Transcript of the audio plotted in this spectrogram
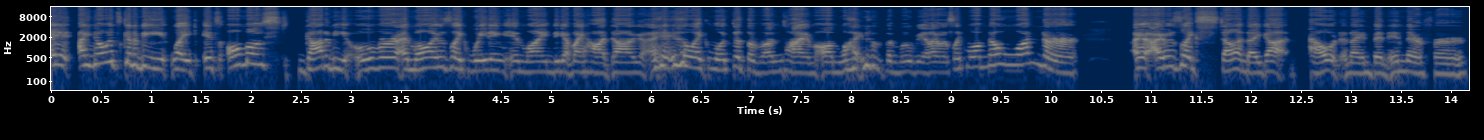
I, I know it's gonna be like it's almost gotta be over and while I was like waiting in line to get my hot dog I like looked at the runtime online of the movie and I was like well no wonder I, I was like stunned I got out and I had been in there for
